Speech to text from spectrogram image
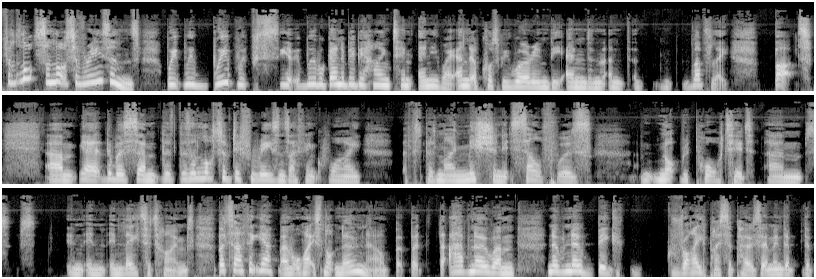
for lots and lots of reasons. We we we we, we were going to be behind Tim anyway, and of course, we were in the end, and, and, and lovely. But um, yeah, there was um, there's, there's a lot of different reasons I think why I suppose my mission itself was not reported um, in, in, in later times. But I think, yeah, um, why it's not known now. But but I have no um no no big gripe, I suppose. I mean, the, the,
